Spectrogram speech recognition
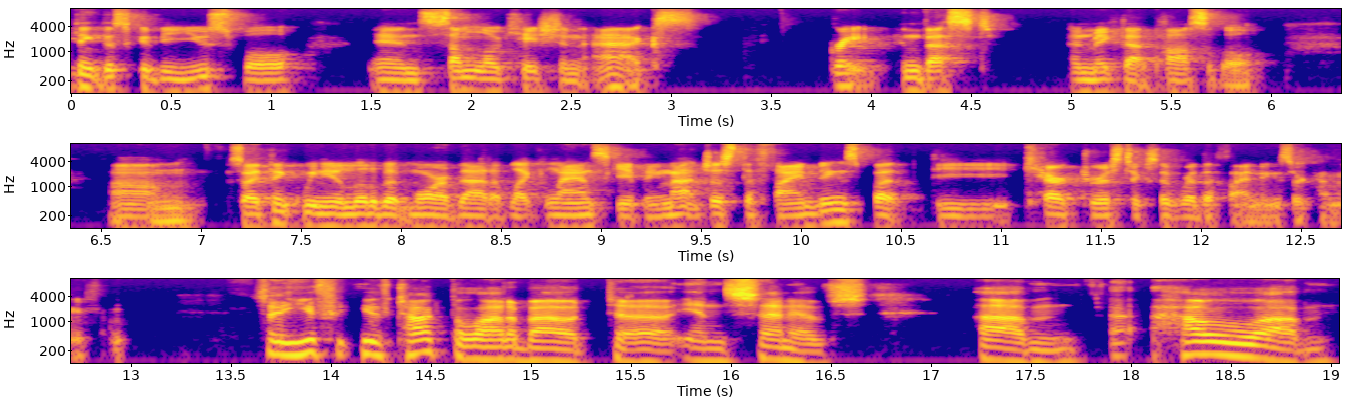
think this could be useful in some location X, great, invest and make that possible. Um, so I think we need a little bit more of that of like landscaping, not just the findings, but the characteristics of where the findings are coming from. So you've you've talked a lot about uh, incentives. Um, how um,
